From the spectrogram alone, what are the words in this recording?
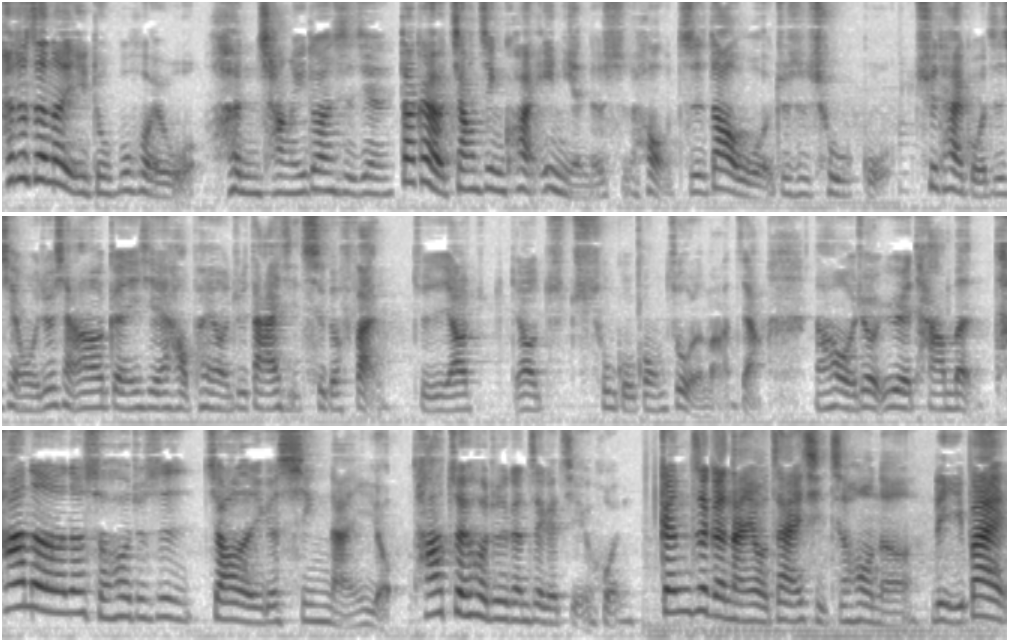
他就真的已读不回我，很长一段时间，大概有将近快一年的时候，直到我就是出国去泰国之前，我就想要跟一些好朋友就大家一起吃个饭，就是要。要出国工作了嘛，这样，然后我就约他们。他呢，那时候就是交了一个新男友，他最后就是跟这个结婚。跟这个男友在一起之后呢，礼拜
